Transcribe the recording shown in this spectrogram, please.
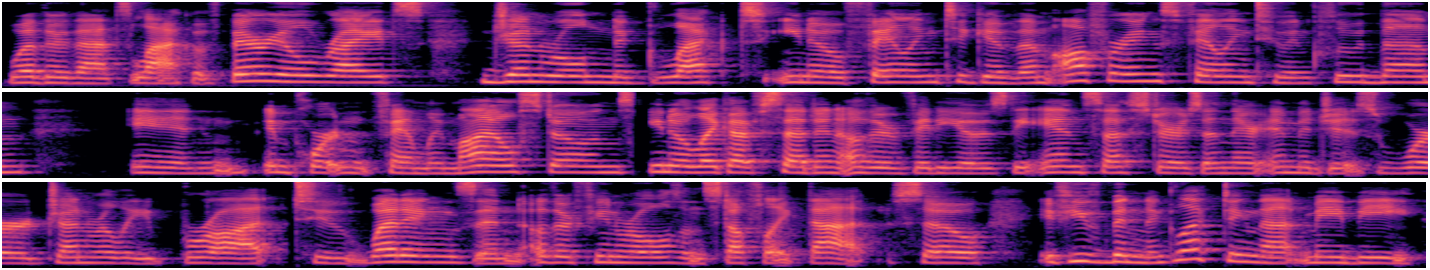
Whether that's lack of burial rites, general neglect, you know, failing to give them offerings, failing to include them in important family milestones. You know, like I've said in other videos, the ancestors and their images were generally brought to weddings and other funerals and stuff like that. So if you've been neglecting that, maybe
